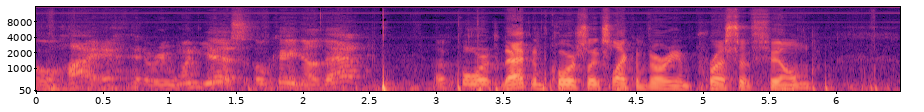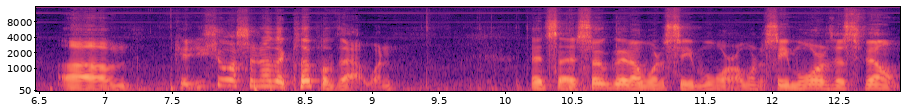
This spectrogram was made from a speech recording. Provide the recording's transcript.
Oh, hi, everyone. Yes. Okay. Now that, of course, that of course looks like a very impressive film. Um, can you show us another clip of that one? That's uh, so good. I want to see more. I want to see more of this film.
